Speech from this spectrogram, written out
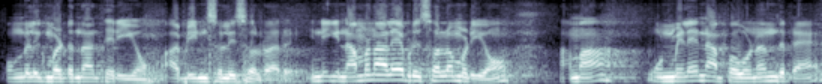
உங்களுக்கு மட்டும்தான் தெரியும் அப்படின்னு சொல்லி சொல்கிறாரு இன்றைக்கி நம்மளாலே அப்படி சொல்ல முடியும். ஆமாம் உண்மையிலே நான் இப்போ உணர்ந்துட்டேன்.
